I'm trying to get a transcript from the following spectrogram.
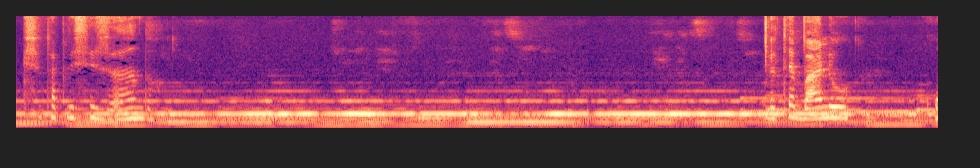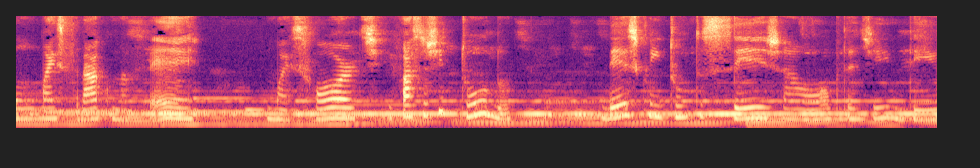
O que você tá precisando? Eu trabalho com o mais fraco na fé, o mais forte, e faço de tudo, desde que o intuito seja a obra de Deus.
